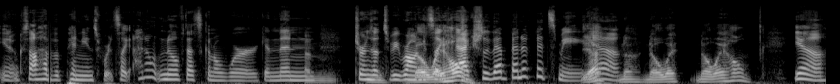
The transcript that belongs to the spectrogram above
you know because I'll have opinions where it's like I don't know if that's gonna work and then turns out to be wrong. no it's like home. actually that benefits me. yeah, Yeah, no, no way, no way home. yeah.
